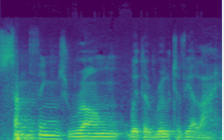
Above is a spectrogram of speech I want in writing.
something's wrong with the root of your life.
